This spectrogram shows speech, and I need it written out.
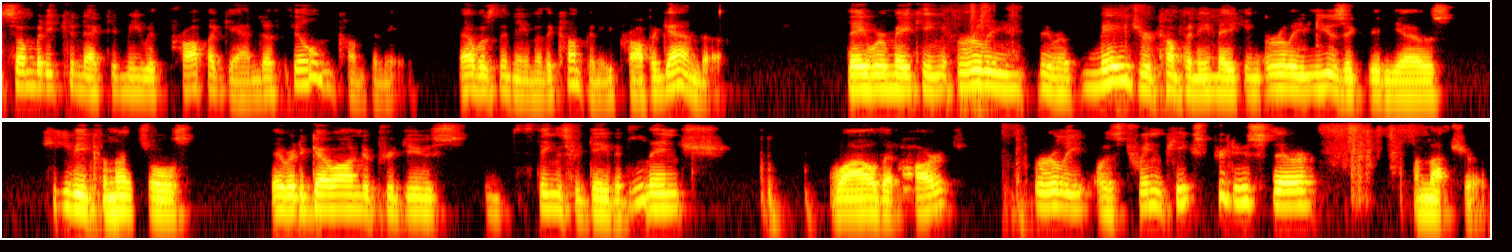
somebody connected me with Propaganda Film Company. That was the name of the company, Propaganda. They were making early, they were a major company making early music videos, TV commercials. They were to go on to produce things for David Lynch, Wild at Heart. Early, was Twin Peaks produced there? I'm not sure.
